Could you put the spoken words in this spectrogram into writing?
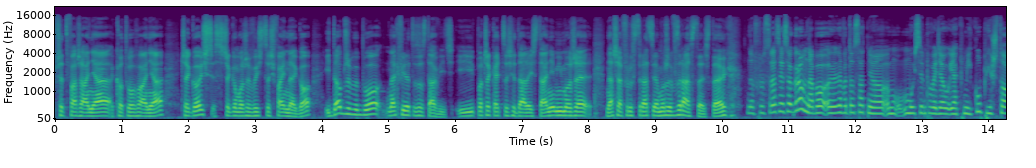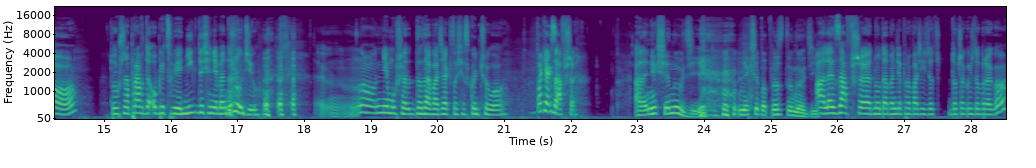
przetwarzania, kotłowania czegoś, z czego może wyjść coś fajnego i dobrze by było na chwilę to zostawić i poczekać, co się dalej stanie, mimo że nasza frustracja może wzrastać, tak? No frustracja jest ogromna, bo nawet ostatnio mój syn powiedział, jak mi kupisz to, to już naprawdę obiecuję, nigdy się nie będę nudził. No, nie muszę dodawać, jak to się skończyło. Tak jak zawsze. Ale niech się nudzi. niech się po prostu nudzi. Ale zawsze nuda będzie prowadzić do, do czegoś dobrego?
